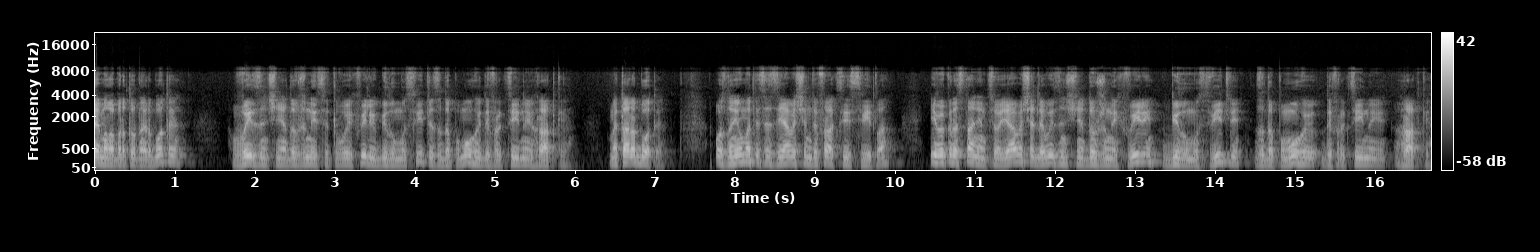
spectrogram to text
Тема лабораторної роботи визначення довжини світлової хвилі в білому світлі за допомогою дифракційної градки. Мета роботи ознайомитися з явищем дифракції світла і використанням цього явища для визначення довжини хвилі в білому світлі за допомогою дифракційної градки.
